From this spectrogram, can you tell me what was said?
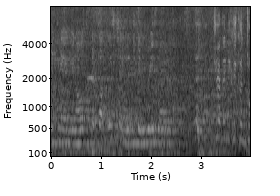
you can, you know, take up this challenge, Can. Do you have anything can do?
